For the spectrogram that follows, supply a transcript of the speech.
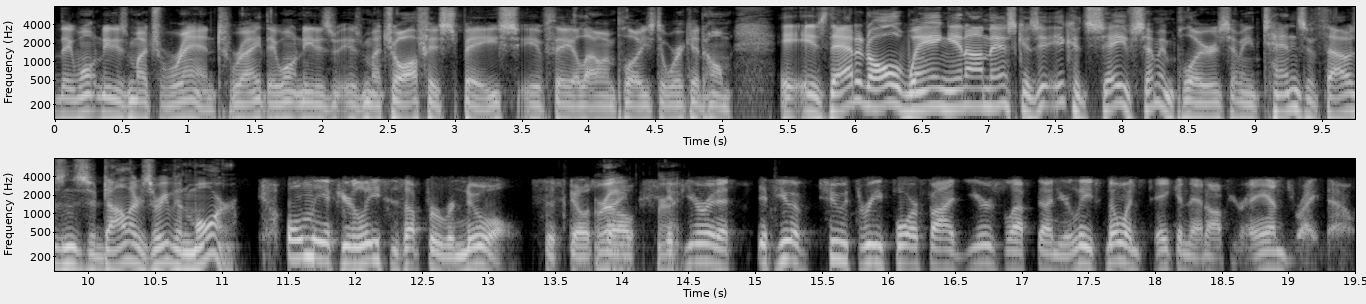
they won't need as much rent, right? They won't need as, as much office space if they allow employees to work at home. Is that at all weighing in on this? Because it, it could save some employers, I mean, tens of thousands of dollars or even more. Only if your lease is up for renewal. Cisco. So right, right. if you're in a if you have two, three, four, five years left on your lease, no one's taking that off your hands right now.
